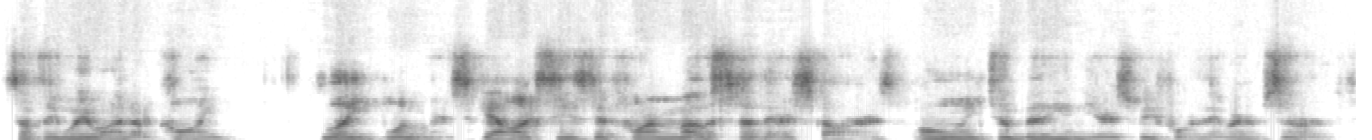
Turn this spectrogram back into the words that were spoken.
something we wound up calling late bloomers, galaxies that formed most of their stars only 2 billion years before they were observed,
